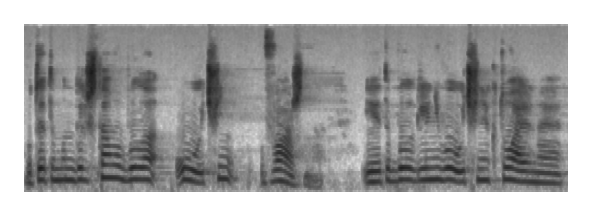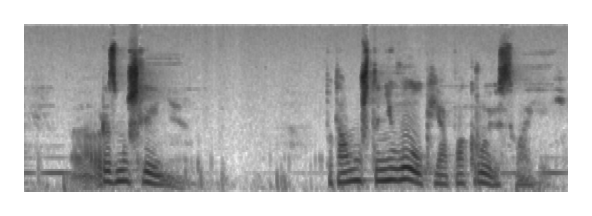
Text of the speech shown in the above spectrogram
вот это Мандельштаму было очень важно. И это было для него очень актуальное э, размышление. Потому что не волк я по крови своей.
